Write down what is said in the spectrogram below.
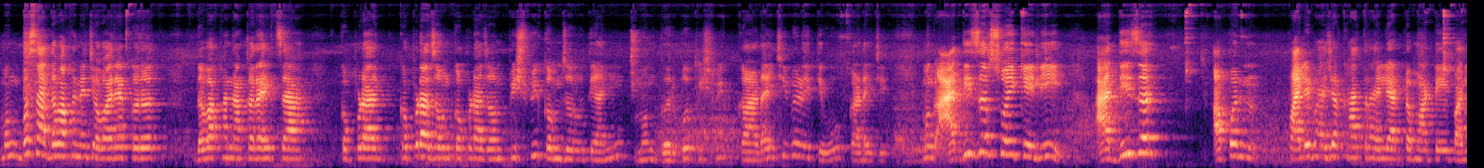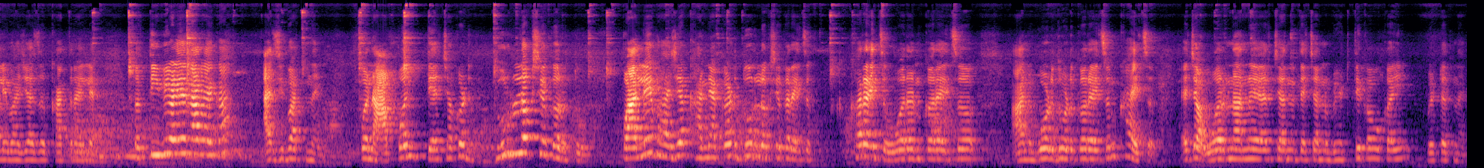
मग बसा दवाखान्याच्या वाऱ्या करत दवाखाना करायचा कपडा कपडा जाऊन कपडा जाऊन पिशवी कमजोर होते आणि मग गर्भ पिशवी काढायची वेळ येते हो काढायची. मग आधी जर सोय केली आधी जर आपण पालेभाज्या खात राहिल्या टमाटे पालेभाज्या जर खात राहिल्या तर ती वेळ येणार आहे का? अजिबात नाही. पण आपण त्याच्याकडे दुर्लक्ष करतो. पालेभाज्या खाण्याकडे दुर्लक्ष करायचं करायचं वरण करायचं आणि गोडधोड करायचं आणि खायचं. याच्या वरणानं याच्यानं त्याच्यानं भेटते का हो काही? भेटत नाही.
